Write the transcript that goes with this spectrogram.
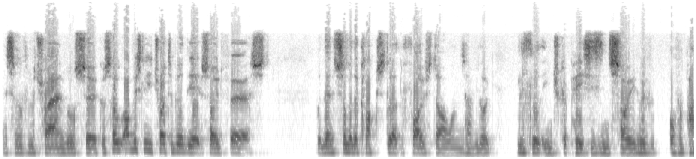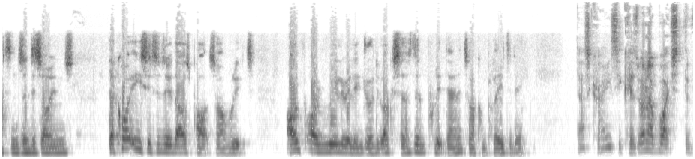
and some of them are triangles, circles. So obviously, you try to build the outside first, but then some of the clocks, like the five star ones, have you like little intricate pieces inside with other patterns and designs. They're quite easy to do those parts of, but it's. I've, I really, really enjoyed it. Like I said, I didn't put it down until I completed it. That's crazy. Because when I watched the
